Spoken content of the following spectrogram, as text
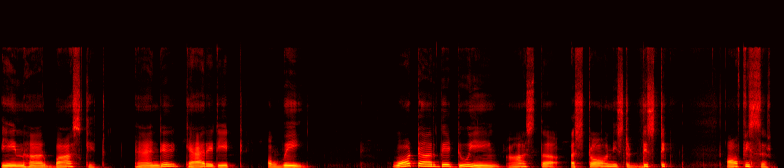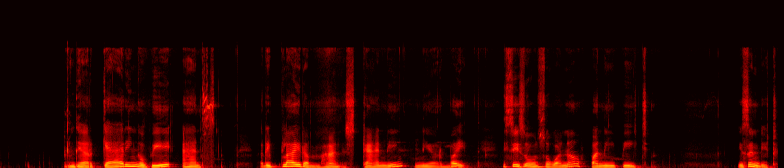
in her basket and carried it away. What are they doing? asked the astonished district officer. They are carrying away ants, replied a man standing nearby. This is also one of funny page, isn't it?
